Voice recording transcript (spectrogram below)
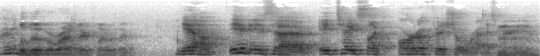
I had a little bit of a raspberry flavor there. Yeah, it is. Uh, it tastes like artificial raspberry. Mm-hmm.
